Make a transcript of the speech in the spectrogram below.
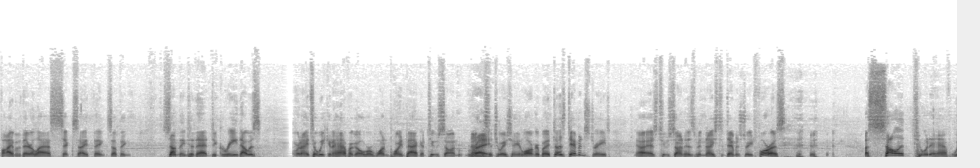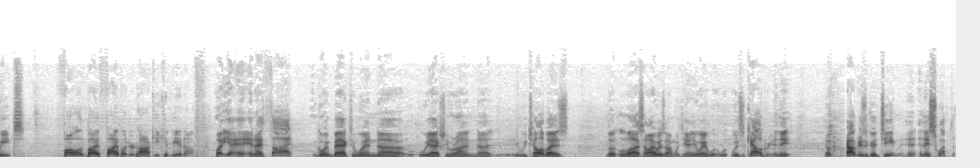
five of their last six, I think, something, something to that degree. That was Silver Knights a week and a half ago. We're one point back of Tucson. Not Right. the situation any longer, but it does demonstrate, uh, as Tucson has been nice to demonstrate for us, a solid two and a half weeks followed by 500 hockey can be enough. Well, yeah, and, and I thought going back to when uh, we actually were on, uh, we televised the, the last time I was on with you anyway, w- w- was Calgary, and they, you know, Calgary's a good team, and, and they swept them.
